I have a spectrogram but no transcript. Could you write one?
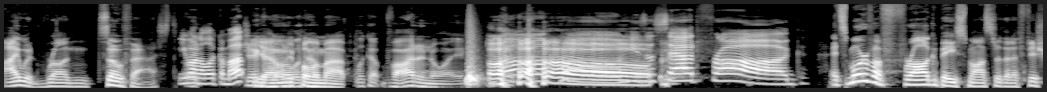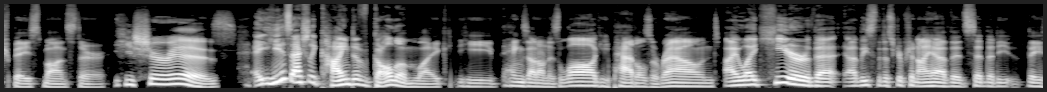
I would run so fast. You want to look him up? Jacob, yeah, let me pull up, him up. Look up Vodyanoy. Oh, he's a sad frog. It's more of a frog-based monster than a fish-based monster. he sure is. Uh, He is actually kind of Gollum-like. He hangs out on his log. He paddles around. I like here that at least the description I have that said that he they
